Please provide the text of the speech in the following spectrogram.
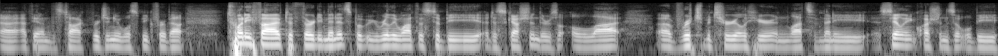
uh, at the end of this talk. Virginia will speak for about 25 to 30 minutes, but we really want this to be a discussion. There's a lot of rich material here and lots of many salient questions that we'll be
